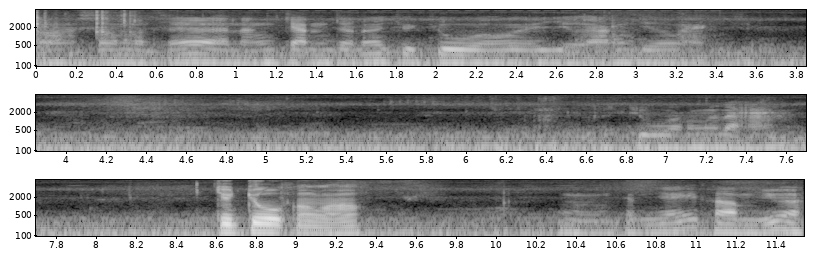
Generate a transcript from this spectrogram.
đó, xong mình sẽ nặn chanh cho nó chua chua vừa ăn chưa bạn chua ăn nó đã. Chua chua còn ngọt. Ừ, chanh giấy thơm dữ à.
